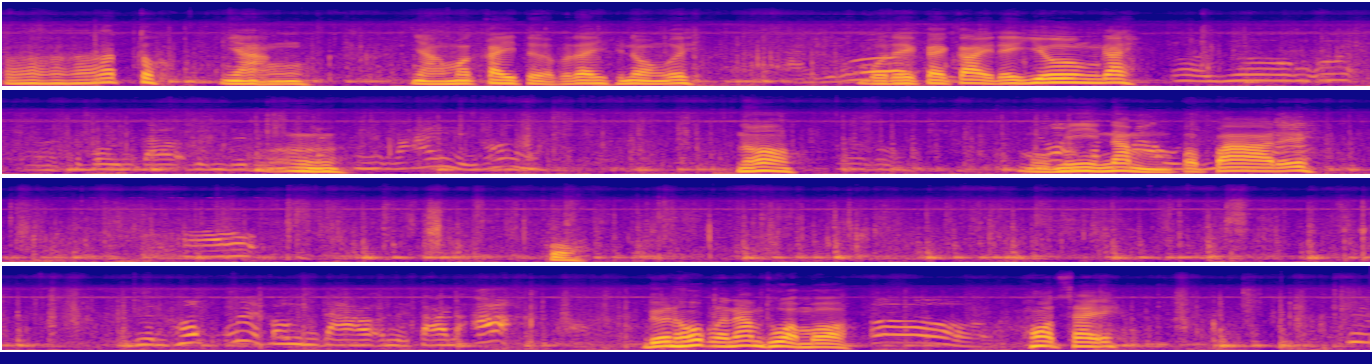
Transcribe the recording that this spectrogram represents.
ปาดโตย่างย่างมาไกลเติบได้พี่น้องเอ้ย บ่ได้ใกล้ๆได้เยิงได้เออโยงเอ้ยตะบนตาเป็นเด็กเออหลายเนาะเนาะเอบ่มีน้ำประปาเด้เขาโอ้เดือนหกเนี่ยตนตาเนี่ยตาละอะเดือนหกแล้วน้ำท่วมบ่เออฮอดใส่คือ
